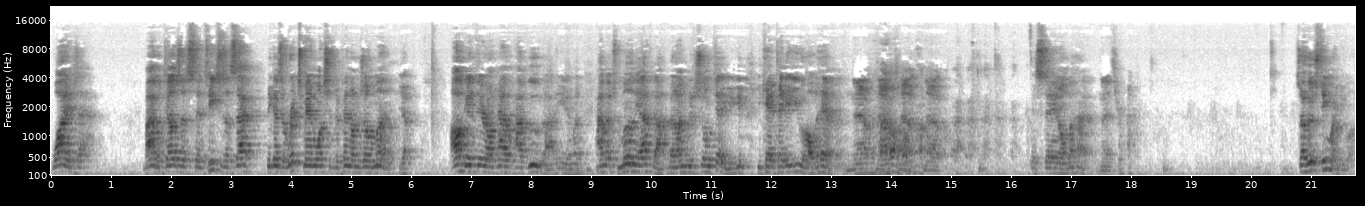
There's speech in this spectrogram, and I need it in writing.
Why is that? Bible tells us and teaches us that because a rich man wants to depend on his own money. Yep. I'll get there on how, how good I am and how much money I've got, but I'm just going to tell you, you, you can't take a U-Haul to heaven. No, no, no, no. It's staying on behind. That's right. So whose team are you on?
